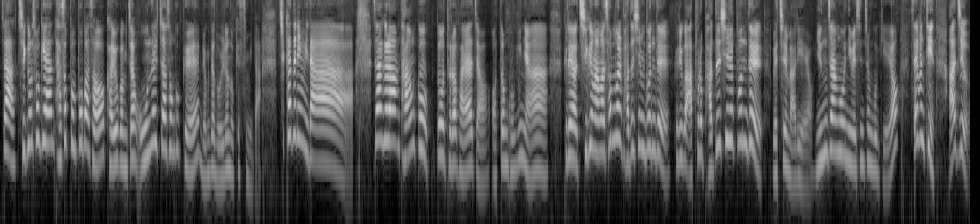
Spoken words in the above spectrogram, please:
자, 지금 소개한 다섯 분 뽑아서 가요광장 오늘자 선곡표에 명단 올려놓겠습니다. 축하드립니다. 자, 그럼 다음 곡 또 들어봐야죠. 어떤 곡이냐. 그래요. 지금 아마 선물 받으신 분들, 그리고 앞으로 받으실 분들 외칠 말이에요. 윤장호님의 신청곡이에요. 세븐틴, 아주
